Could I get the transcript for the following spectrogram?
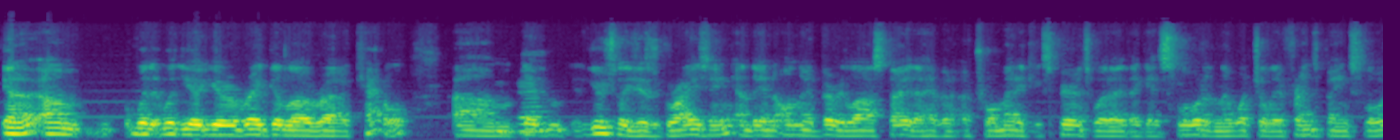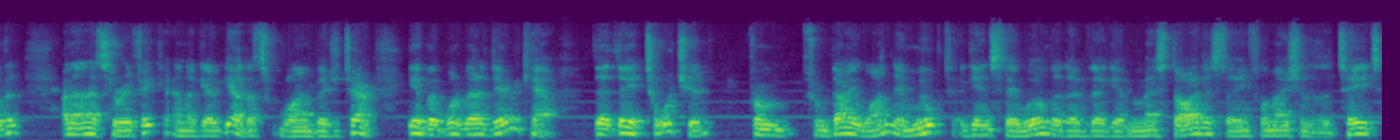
You know, um, with with your your regular uh, cattle um, mm-hmm. They're usually just grazing, and then on their very last day, they have a, a, traumatic experience where they, they get slaughtered and they watch all their friends being slaughtered, and then that's horrific. And they go, "Yeah, that's why I'm vegetarian." Yeah, but what about a dairy cow? They're, they're tortured from from day one. They're milked against their will. They, they get mastitis, the inflammation of the teats.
